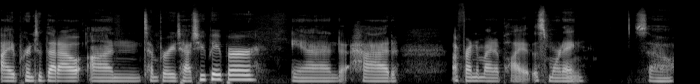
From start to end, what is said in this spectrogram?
i printed that out on temporary tattoo paper and had a friend of mine apply it this morning. So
